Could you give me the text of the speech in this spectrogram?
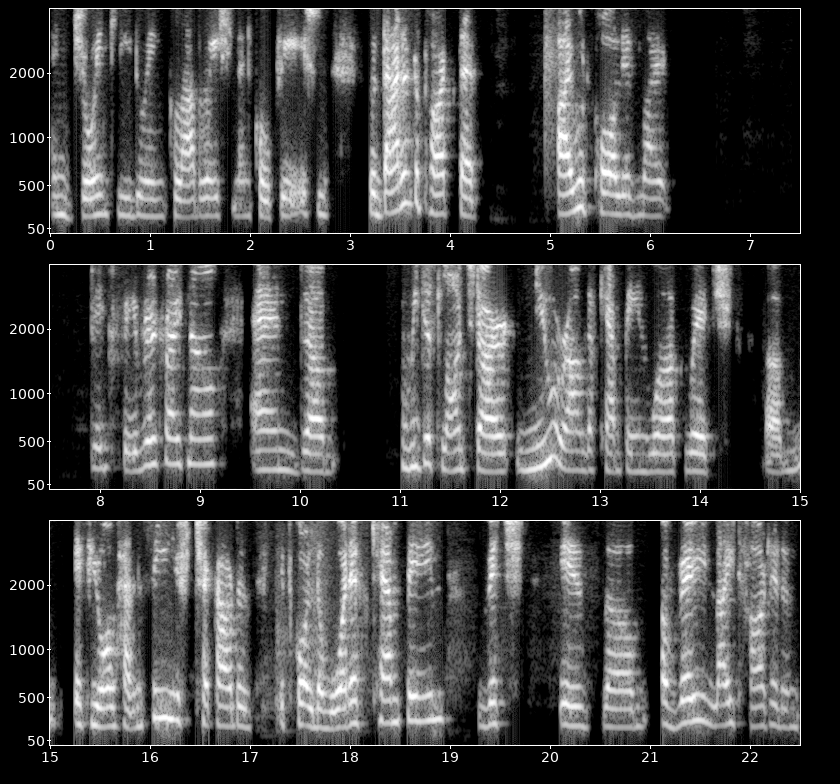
and jointly doing collaboration and co-creation. So that is the part that i would call is my big favorite right now. And um, we just launched our new round of campaign work which um, if you all haven't seen you should check out is it's called the what if campaign which is um, a very light-hearted and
